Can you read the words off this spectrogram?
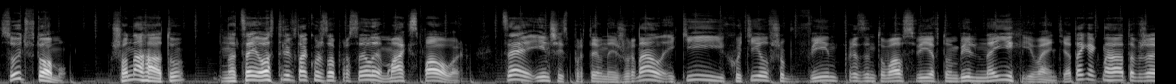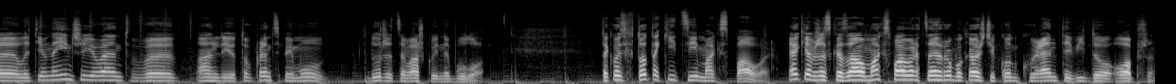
Суть в тому, що Нагату на цей острів також запросили Max Power. Це інший спортивний журнал, який хотів, щоб він презентував свій автомобіль на їх івенті. А так як Нагата вже летів на інший івент в Англію, то в принципі йому дуже це важко і не було. Так ось хто такі ці Max Power? Як я вже сказав, Max Power це, грубо кажучи, конкуренти Video Option.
